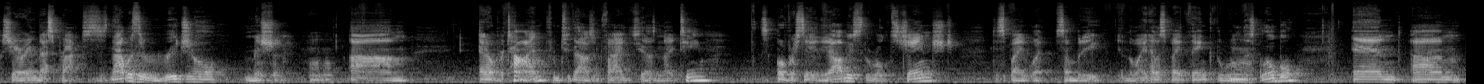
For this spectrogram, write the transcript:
sharing best practices. And that was the original mission. Um, and over time, from 2005 to 2019, it's overstating the obvious, the world's changed, despite what somebody in the White House might think, the world is global. And um,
